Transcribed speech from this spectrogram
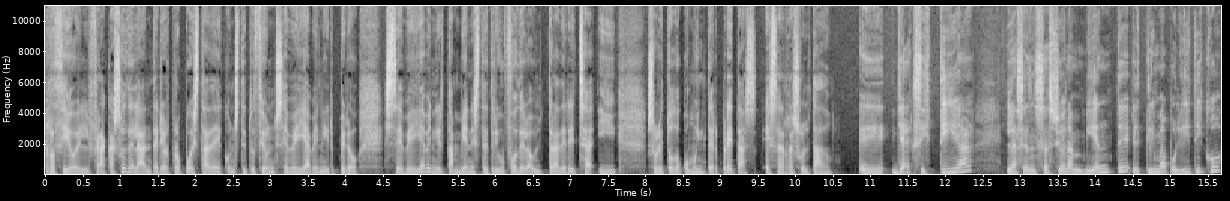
Rocío, el fracaso de la anterior propuesta de constitución se veía venir, pero ¿se veía venir también este triunfo de la ultraderecha y, sobre todo, cómo interpretas ese resultado? Eh, ya existía la sensación ambiente, el clima político,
